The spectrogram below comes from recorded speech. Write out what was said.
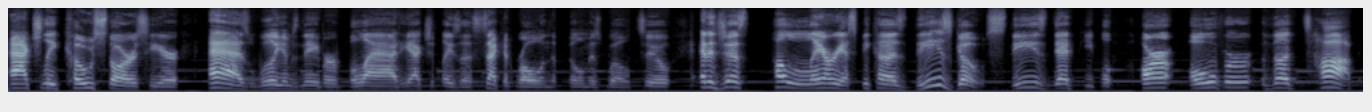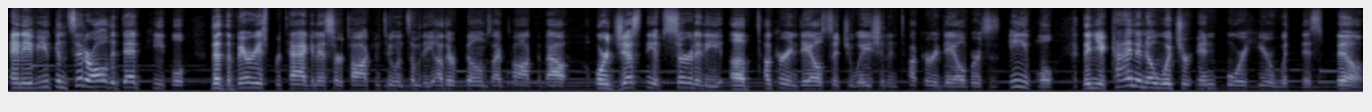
actually co stars here as William's neighbor Vlad. He actually plays a second role in the film as well too. And it's just hilarious because these ghosts, these dead people are over the top. And if you consider all the dead people that the various protagonists are talking to in some of the other films I've talked about, or just the absurdity of Tucker and Dale's situation and Tucker and Dale versus evil, then you kind of know what you're in for here with this film.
